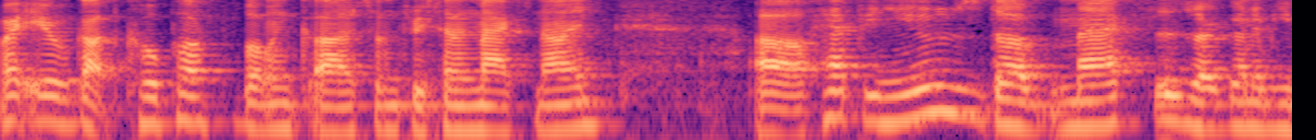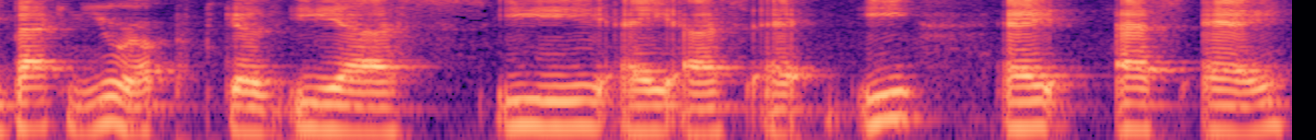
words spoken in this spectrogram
Right here we've got Copa Boeing uh, 737 MAX 9. Uh, happy news, the Maxes are going to be back in Europe because ES, EASA, EASA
